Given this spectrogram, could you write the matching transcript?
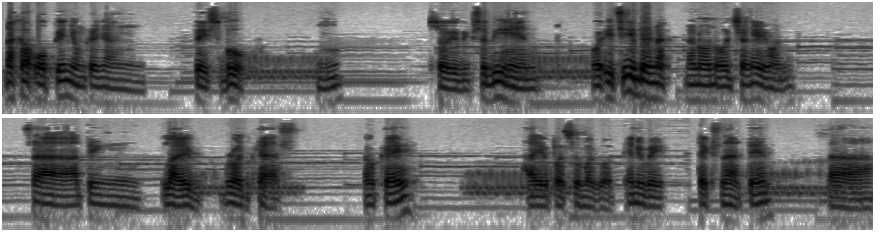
naka-open yung kanyang Facebook. Hmm? So, ibig sabihin, or it's either na nanonood siya ngayon sa ating live broadcast. Okay? Ayaw pa sumagot. Anyway, text natin. Uh,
